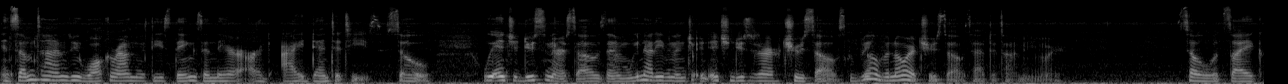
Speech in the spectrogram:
And sometimes we walk around with these things and they're our identities. So we're introducing ourselves and we're not even int- introducing our true selves because we don't even know our true selves at the time anymore. So it's like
